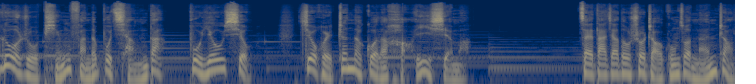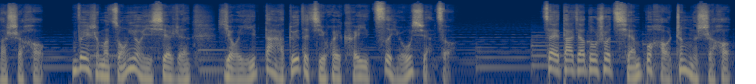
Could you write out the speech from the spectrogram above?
落入平凡的不强大、不优秀，就会真的过得好一些吗？在大家都说找工作难找的时候，为什么总有一些人有一大堆的机会可以自由选择？在大家都说钱不好挣的时候，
